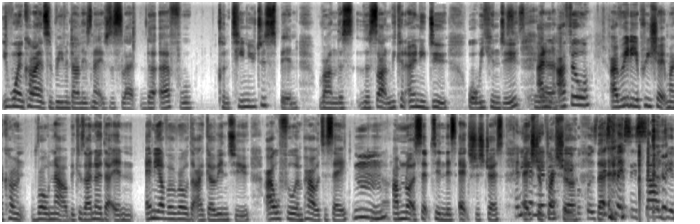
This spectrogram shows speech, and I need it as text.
even when clients are breathing down his neck, it's just like the earth will continue to spin around the the sun. We can only do what we can do, and I feel I really appreciate my current role now because I know that in any other role that I go into, I will feel empowered to say, mm, "I'm not accepting this extra stress, Can you extra me a job here? pressure." Because that- this place is sounding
